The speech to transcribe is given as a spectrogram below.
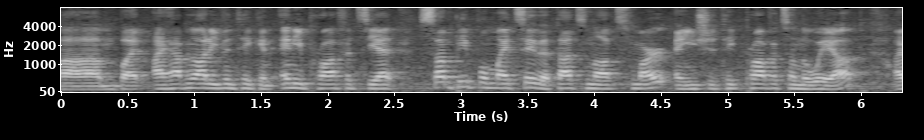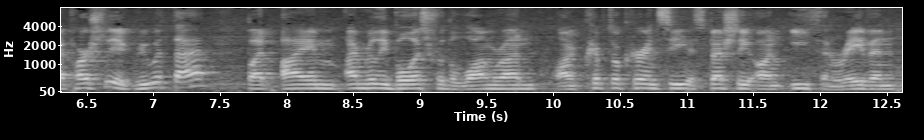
Um, but I have not even taken any profits yet. Some people might say that that's not smart and you should take profits on the way up. I partially agree with that, but I'm I'm really bullish for the long run on cryptocurrency, especially on ETH and Raven.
